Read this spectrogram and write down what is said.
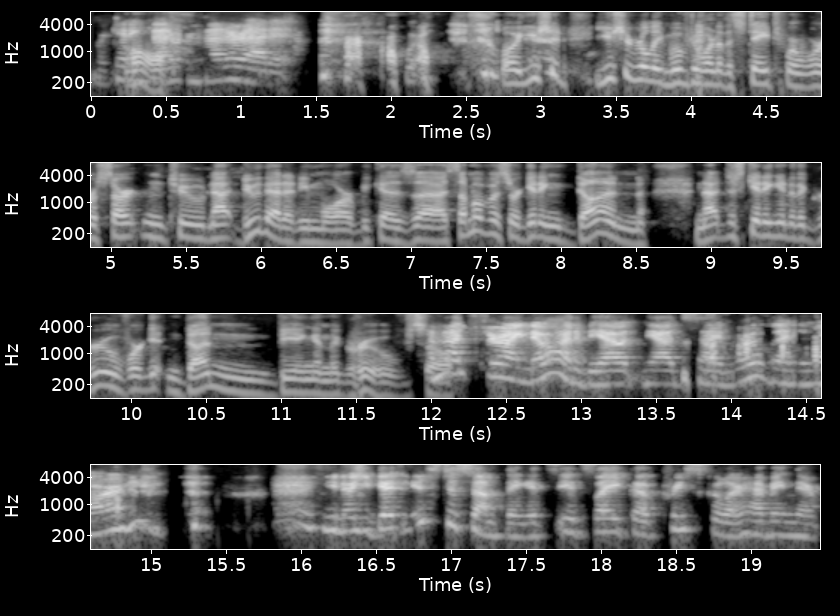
We're getting Oh. better and better at it. well, well, you should you should really move to one of the states where we're starting to not do that anymore because uh, some of us are getting done, not just getting into the groove. We're getting done being in the groove. So I'm not sure I know how to be out in the outside world anymore. you know, you get used to something. It's it's like a preschooler having their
